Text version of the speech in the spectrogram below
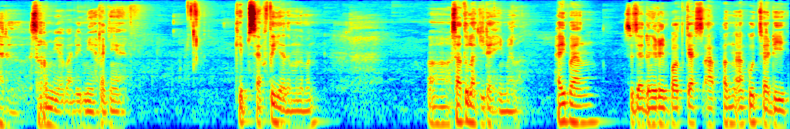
Aduh serem ya pandemi efeknya. Keep safety ya teman-teman. Uh, satu lagi deh email Hai bang Sejak dengerin podcast abang aku jadi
